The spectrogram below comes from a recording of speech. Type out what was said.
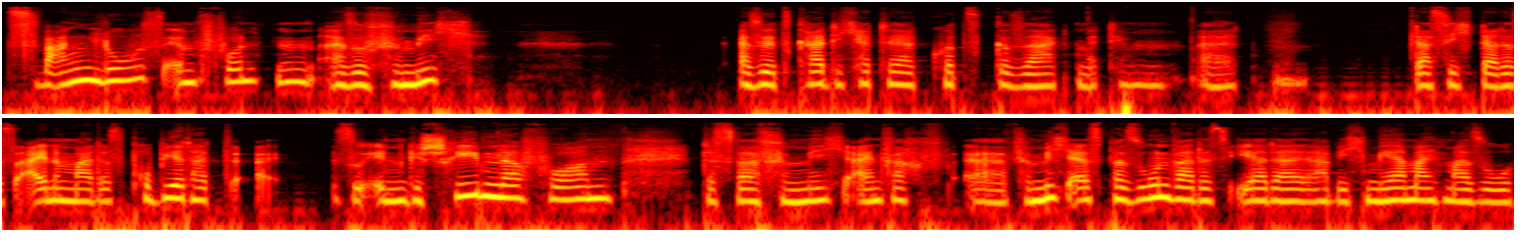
zwanglos empfunden. Also für mich, also jetzt gerade, ich hatte ja kurz gesagt mit dem, äh, dass ich da das eine Mal das probiert hat, so in geschriebener Form. Das war für mich einfach, äh, für mich als Person war das eher, da habe ich mehr manchmal so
